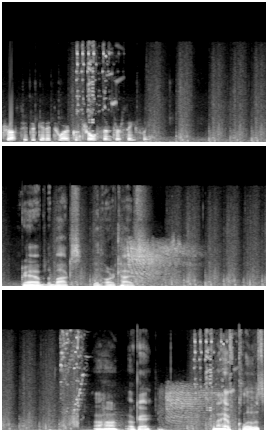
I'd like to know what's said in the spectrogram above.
Trust you to get it to our control center safely. Grab the box with archives. Uh huh. Okay. Can I have clothes?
